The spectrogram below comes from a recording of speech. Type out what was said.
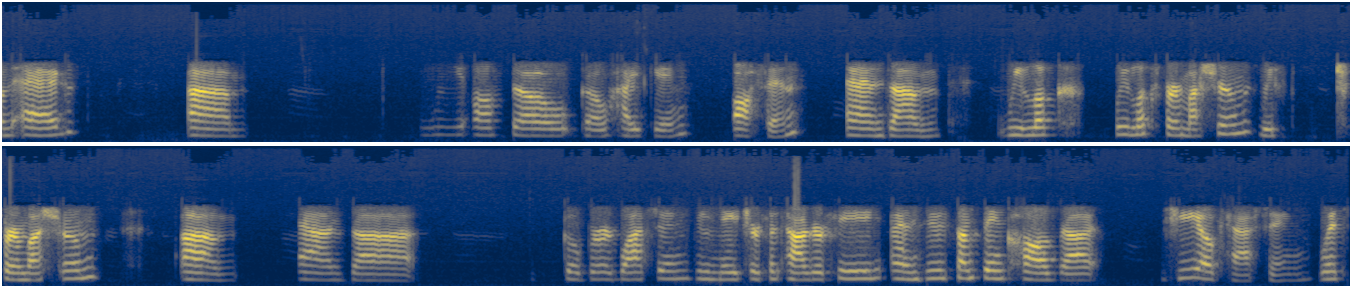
our own eggs. Um, we also go hiking often, and um, we look we look for mushrooms. We fish for mushrooms, um, and uh, go bird watching, do nature photography, and do something called uh, geocaching, which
